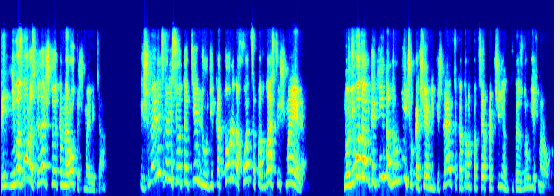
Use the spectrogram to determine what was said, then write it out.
Невозможно сказать, что это народ ишмаэлитян. Ишмаэлит, скорее всего, это те люди, которые находятся под властью Ишмаэля. Но у него там какие-то другие еще кочевники шляются, которым под себя подчинил кто-то из других народов.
